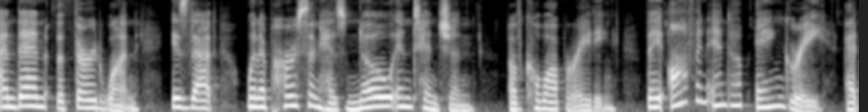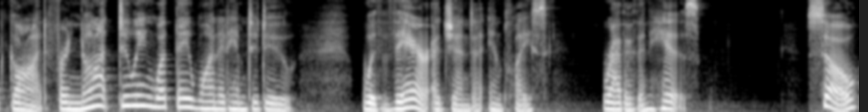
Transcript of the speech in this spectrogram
And then the third one is that when a person has no intention of cooperating, they often end up angry at God for not doing what they wanted Him to do with their agenda in place rather than His. So,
